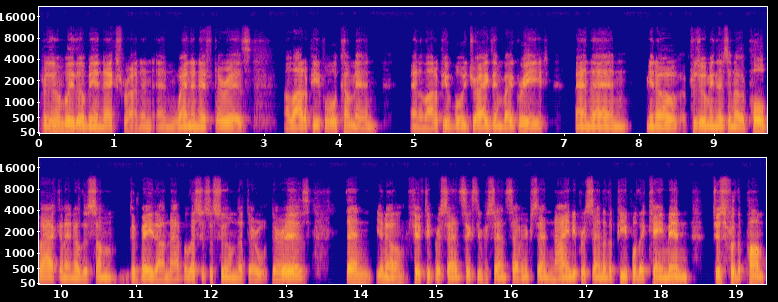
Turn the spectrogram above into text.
presumably there'll be a next run, and and when and if there is, a lot of people will come in, and a lot of people will be dragged in by greed, and then you know, presuming there's another pullback, and I know there's some debate on that, but let's just assume that there there is, then you know, 50%, 60%, 70%, 90% of the people that came in just for the pump,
